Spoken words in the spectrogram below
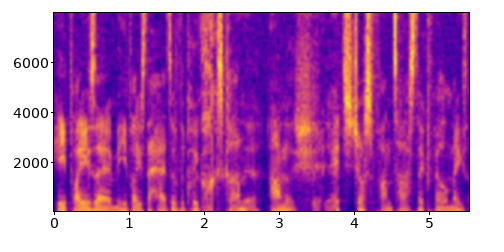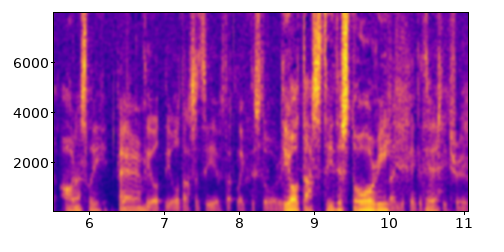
He plays um he plays the head of the Ku Klux Klan. Yeah. And Oh, shit, yeah. it's just fantastic film, mate. Honestly, Yeah, um, the the audacity of that, like the story. the audacity, the story. And then you think it's the- actually true.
